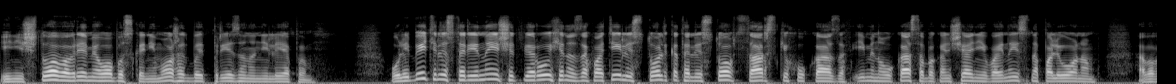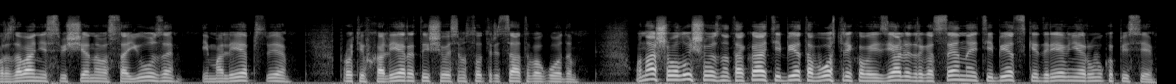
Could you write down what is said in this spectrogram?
И ничто во время обыска не может быть признано нелепым. У любителей старины Четверухина захватили столько-то листов царских указов, именно указ об окончании войны с Наполеоном, об образовании Священного Союза и молебстве против холеры 1830 года, У нашего лучшего знатока Тибета Вострикова изъяли драгоценные тибетские древние рукописи,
